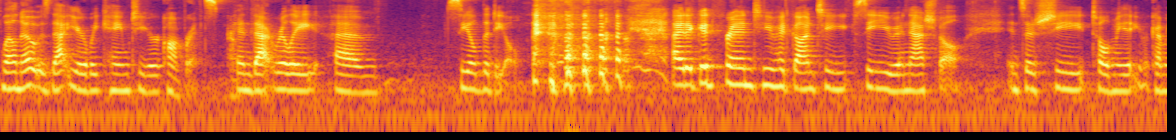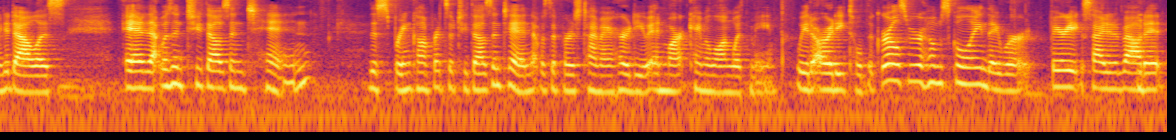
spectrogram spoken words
well, no, it was that year we came to your conference, okay. and that really um, sealed the deal. I had a good friend who had gone to see you in Nashville, and so she told me that you were coming to Dallas, and that was in 2010 the spring conference of 2010. That was the first time I heard you, and Mark came along with me. We had already told the girls we were homeschooling, they were very excited about it,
